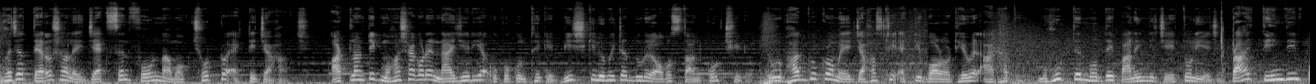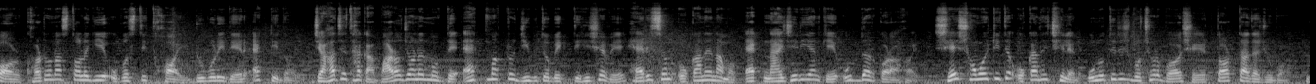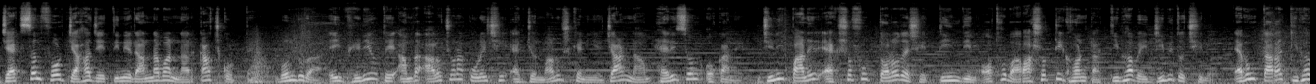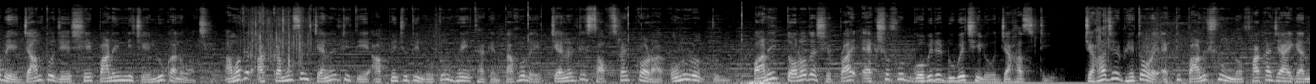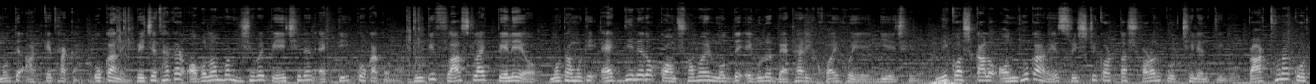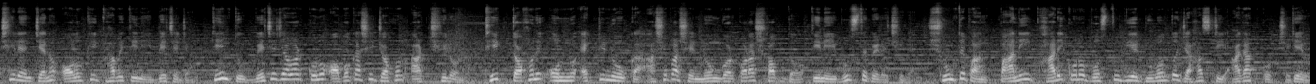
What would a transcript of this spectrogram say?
দু হাজার তেরো সালে জ্যাকসন ফোর নামক ছোট্ট একটি জাহাজ। আটলান্টিক মহাসাগরের নাইজেরিয়া উপকূল থেকে ২০ কিলোমিটার দূরে অবস্থান করছিল। দুর্ভাগ্যক্রমে জাহাজটি একটি বড় ঢেউয়ের আঘাতে মুহূর্তের মধ্যে পানির নিচে তলিয়ে যায়। প্রায় তিন দিন পর ঘটনাস্থলে গিয়ে উপস্থিত হয় ডুবুরিদের একটি দল। জাহাজে থাকা বারো জনের মধ্যে একমাত্র জীবিত ব্যক্তি হিসেবে হ্যারিসন ওকানে নামক এক নাইজেরিয়ানকে উদ্ধার করা হয়। সে সময়টিতে ওকানে ছিলেন উনত্রিশ বছর বয়সের তরতাজা যুবক। জ্যাকসন ফোর্ট জাহাজে তিনি রান্নাবান্নার কাজ করতেন। বন্ধুরা, এই ভিডিওতে আমরা আলোচনা করেছি একজন মানুষকে নিয়ে যার নাম হ্যারিসন ওকানে, যিনি পানির একশো ফুট তলদেশে তিন দিন অথবা বাষট্টি ঘণ্টা কীভাবে জীবিত ছিল এবং তারা কীভাবে জানতো যে সে পানির নিচে লুকানো আছে। আমাদের আকরাম হোসেন চ্যানেলটিতে আপনি যদি নতুন হয়ে থাকেন, তাহলে চ্যানেলটি সাবস্ক্রাইব করার অনুরোধ রইল। পানির তলদেশে প্রায় একশো ফুট গভীরে ডুবেছিল জাহাজটি। জাহাজের ভেতরে একটি পানিশূন্য ফাঁকা জায়গার মধ্যে আটকে থাকা। ওখানে বেঁচে থাকার অবলম্বন হিসেবে পেয়েছিলেন একটি কোকাকোলা। দুটি ফ্লাশ লাইট পেলেও মোটামুটি একদিনেরও কম সময়ের মধ্যে এগুলোর ব্যাটারি ক্ষয় হয়ে গিয়েছিল। নিকশ কালো অন্ধকারে সৃষ্টিকর্তা স্মরণ করছিলেন তিনি। প্রার্থনা করছিলেন যেন অলৌকিকভাবে তিনি বেঁচে যান। কিন্তু বেঁচে যাওয়ার কোনো অবকাশই যখন আর ছিল না, ঠিক তখনই অন্য একটি নৌকা আশেপাশে নোঙ্গর করা শব্দ তিনি বুঝতে পেরেছিলেন। শুনতে পান, পানি ভারী কোনো বস্তু দিয়ে ডুবন্ত জাহাজটি আঘাত করছে কেউ।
